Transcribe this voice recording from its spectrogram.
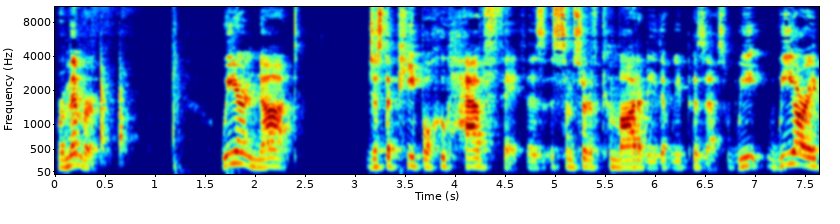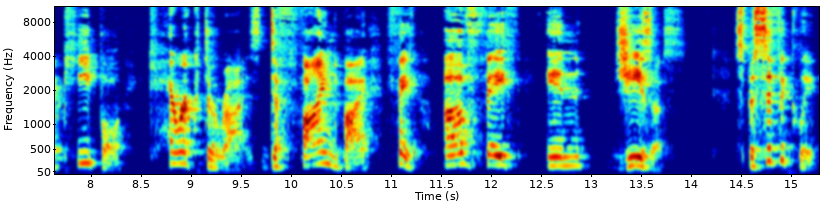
Remember, we are not just a people who have faith as some sort of commodity that we possess. We, we are a people characterized, defined by faith, of faith in Jesus. Specifically,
